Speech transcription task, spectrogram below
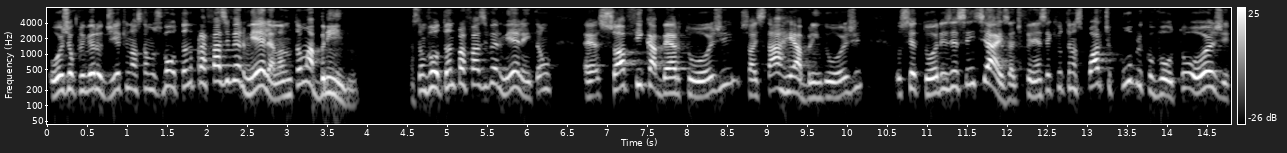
Hoje é o primeiro dia que nós estamos voltando para a fase vermelha, nós não estamos abrindo. Nós estamos voltando para a fase vermelha. Então, é, só fica aberto hoje, só está reabrindo hoje os setores essenciais. A diferença é que o transporte público voltou hoje.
